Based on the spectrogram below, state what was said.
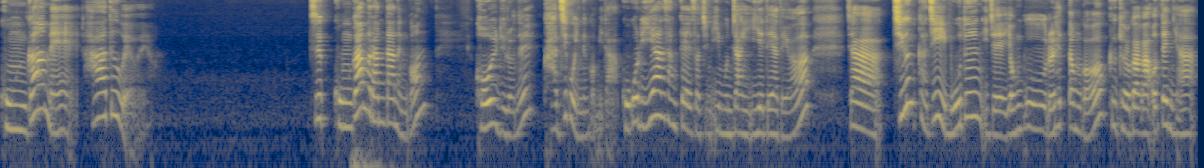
공감의 하드웨어예요. 즉 공감을 한다는 건 거울 뉴런을 가지고 있는 겁니다. 그걸 이해한 상태에서 지금 이 문장이 이해돼야 돼요. 자, 지금까지 모든 이제 연구를 했던 거, 그 결과가 어땠냐.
